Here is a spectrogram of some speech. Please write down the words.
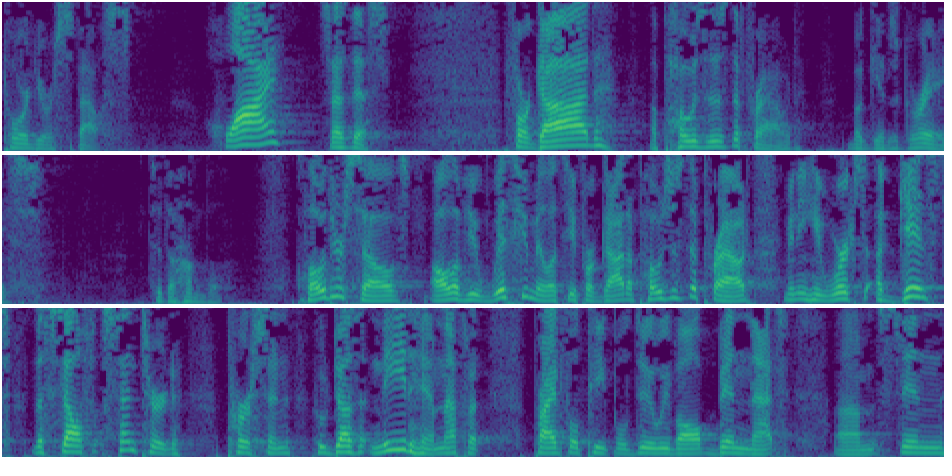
toward your spouse. Why? Says this For God opposes the proud, but gives grace to the humble. Clothe yourselves, all of you, with humility, for God opposes the proud, meaning he works against the self centered person who doesn't need him. That's what prideful people do. We've all been that. Um, sin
